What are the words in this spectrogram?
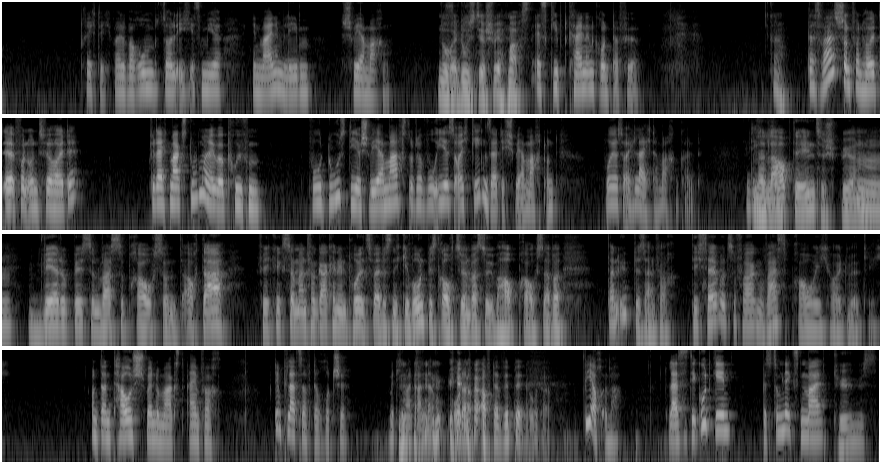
Richtig, weil warum soll ich es mir in meinem Leben schwer machen? Nur weil du es dir schwer machst. Es gibt keinen Grund dafür. Genau. Das war es schon von, heut, äh, von uns für heute. Vielleicht magst du mal überprüfen, wo du es dir schwer machst oder wo ihr es euch gegenseitig schwer macht und wo ihr es euch leichter machen könnt. Und erlaub dir hinzuspüren. Mm wer du bist und was du brauchst. Und auch da, vielleicht kriegst du am Anfang gar keinen Impuls, weil du es nicht gewohnt bist, drauf zu hören, was du überhaupt brauchst. Aber dann übt es einfach, dich selber zu fragen, was brauche ich heute wirklich? Und dann tausch, wenn du magst, einfach den Platz auf der Rutsche mit jemand anderem genau. oder auf der Wippe oder wie auch immer. Lass es dir gut gehen. Bis zum nächsten Mal. Tschüss.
